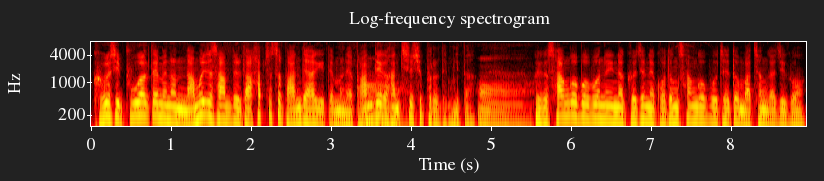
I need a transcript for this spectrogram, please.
그것이 부각되면은 나머지 사람들 다 합쳐서 반대하기 때문에 반대가 어. 한 70% 됩니다. 어. 그러니까 상고법원이나 그 전에 고등상고부 제도 마찬가지고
